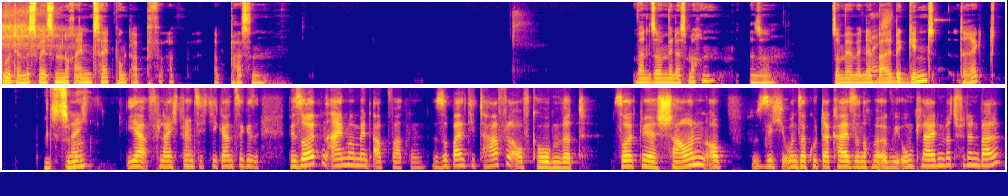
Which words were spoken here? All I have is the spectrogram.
Gut, dann müssen wir jetzt nur noch einen Zeitpunkt ab, ab, abpassen. Wann sollen wir das machen? Also, sollen wir, wenn der Vielleicht- Ball beginnt, direkt ins Zimmer? Vielleicht, ja, vielleicht, wenn Ja. sich die ganze. Ges wir sollten einen Moment abwarten. Sobald die Tafel aufgehoben wird, sollten wir schauen, ob sich unser guter Kaiser nochmal irgendwie umkleiden wird für den Ball.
